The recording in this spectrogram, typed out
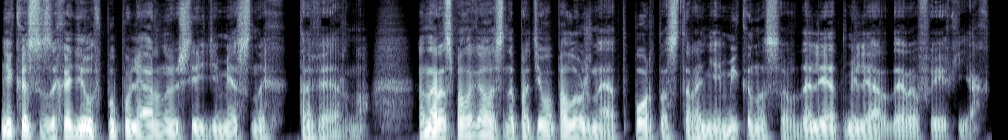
Никос заходил в популярную среди местных таверну. Она располагалась на противоположной от порта стороне Миконоса, вдали от миллиардеров и их яхт.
